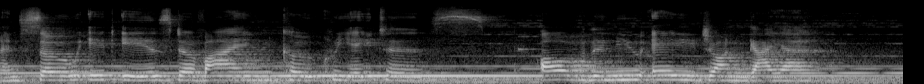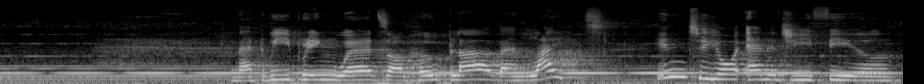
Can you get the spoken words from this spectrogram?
And so it is divine co creators of the new age on Gaia that we bring words of hope, love, and light into your energy fields.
